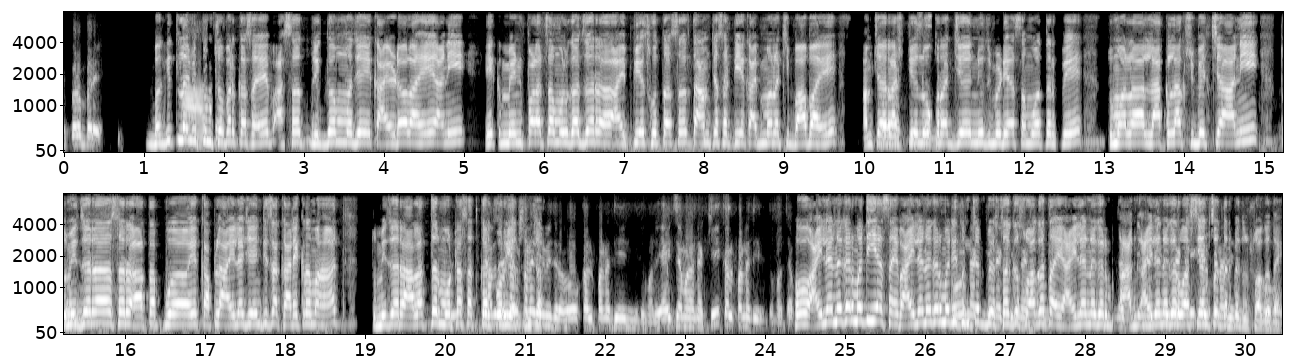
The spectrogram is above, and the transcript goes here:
बरोबर आहे. बघितलं मी तुमचं. बरं का साहेब असं एकदम म्हणजे एक आयडॉल आहे आणि एक मेंढपाळाचा मुलगा जर आय पी एस होत असेल तर आमच्यासाठी एक अभिमानाची बाब आहे आमच्या हो, राष्ट्रीय. लोकराज्य न्यूज मीडिया समूहातर्फे तुम्हाला लाख लाख शुभेच्छा आणि तुम्ही जर सर आता एक आपला आईला जयंतीचा कार्यक्रम आहात तुम्ही जर आलात तर मोठा सत्कार करूया हो कल्पना देईन मी तुम्हाला यायचं मला नक्की कल्पना देईन तुम्हाला. हो आयल्यानगरमध्ये या साहेब आयल्यानगरमध्ये हो, तुमचं सगळं. स्वागत आहे आयल्यानगर आयल्यानगर वासियांच्या तर्फे. स्वागत आहे.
